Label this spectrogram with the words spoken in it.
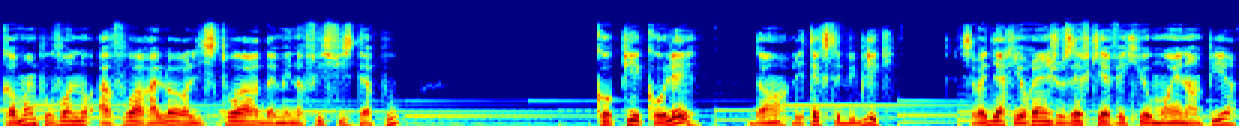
comment pouvons-nous avoir alors l'histoire d'Amenophis fils d'Apou copié-collé dans les textes bibliques? Ça veut dire qu'il y aurait un Joseph qui a vécu au Moyen Empire,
